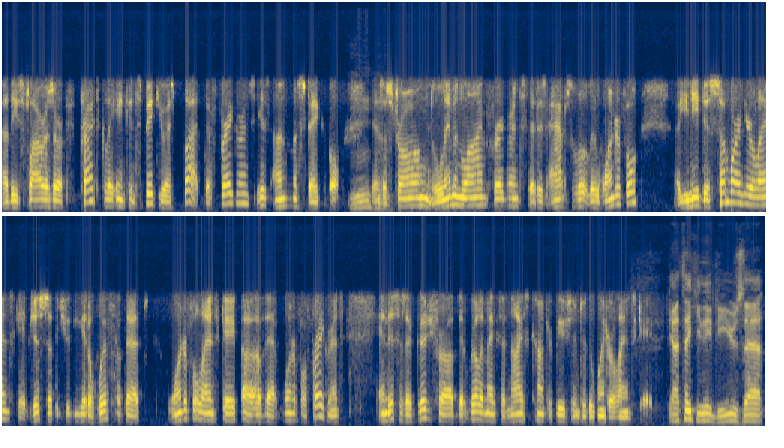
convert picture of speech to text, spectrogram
Uh, these flowers are practically inconspicuous, but the fragrance is unmistakable. Mm-hmm. There's a strong lemon lime fragrance that is absolutely wonderful. Uh, you need this somewhere in your landscape just so that you can get a whiff of that wonderful landscape uh, of that wonderful fragrance. And this is a good shrub that really makes a nice contribution to the winter landscape. Yeah, I think you need to use that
